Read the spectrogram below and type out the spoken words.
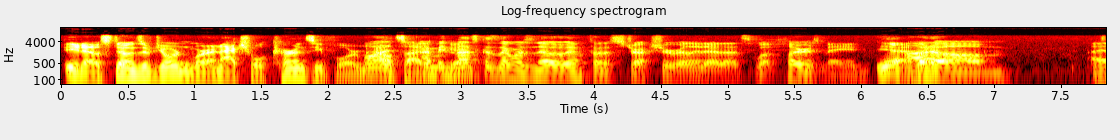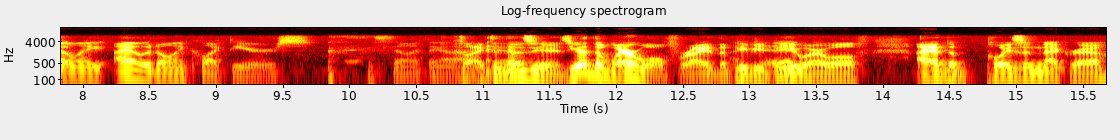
you know, Stones of Jordan were an actual currency form Well, outside I of mean the that's because there was no infrastructure really there. That's what players made. Yeah, But I- I only, I would only collect ears. That's the only thing I collecting those ears. You had the werewolf, right? The PvP did. werewolf. I had the poison necro,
